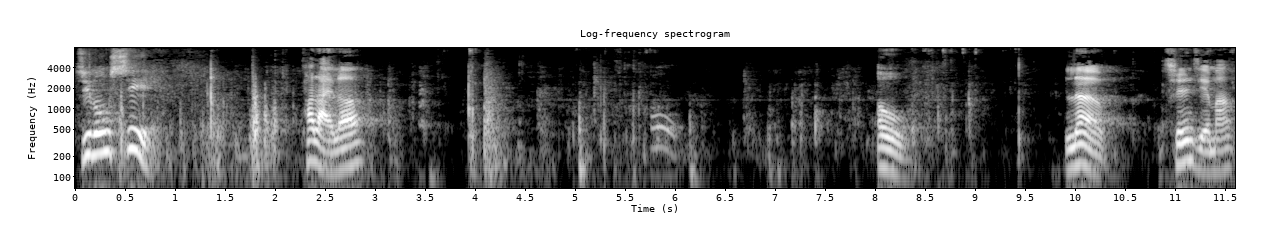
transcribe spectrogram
Givenchy，他来了。哦哦，Love，情人节吗？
